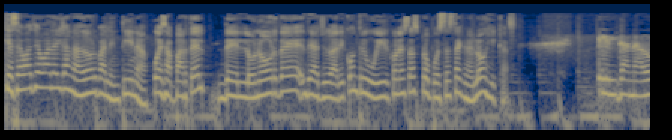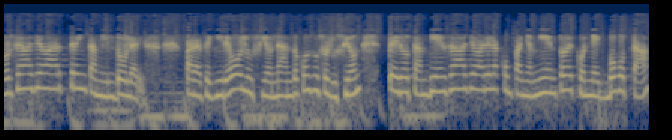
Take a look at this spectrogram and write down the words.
¿Qué se va a llevar el ganador, Valentina? Pues aparte del, honor de, de ayudar y contribuir con estas propuestas tecnológicas. El ganador se va a llevar 30 mil dólares para seguir evolucionando con su solución, pero también se va a llevar el acompañamiento de Connect Bogotá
